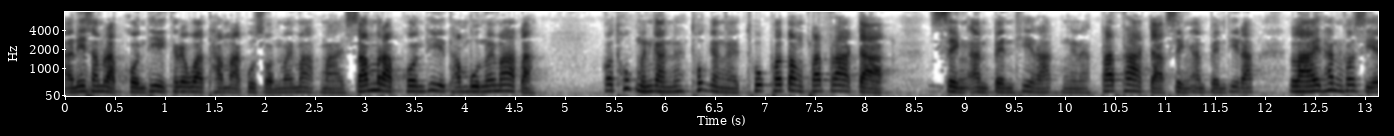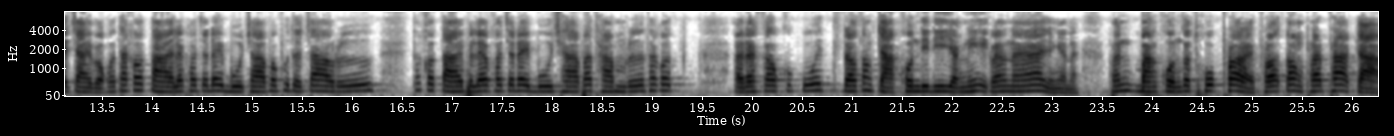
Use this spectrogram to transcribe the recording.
อันนี้สำหรับคนที่เรียกว่าทำอกุศลไว้มากมายสำหรับคนที่ทำบุญไว้มากล่ะ ก็ทุกข์เหมือนกันนะทุกข์ยังไง ทุกข์เพราะต้องพลัดพรากจาก สิ่งอันเป็นที่รักเนี่ยนะพลัดพรากจากสิ่งอันเป็นที่รัก หลายท่านเขาเสียใจบอกว่าถ้าเขาตายแล้วเขาจะได้บูชาพระพุทธเจ้าหรือ ถ้าเขาตายไปแล้วเขาจะได้บูชาพระธรรม หรือถ้าเขาอันนะเขากูเราต้องจากคนดีๆ อย่างนี้อีกแล้วนะ อย่างเงี้ยนะเพราะบางคนก็ทุกข์เพราะอะไรเพราะต้องพลัดพรากจาก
